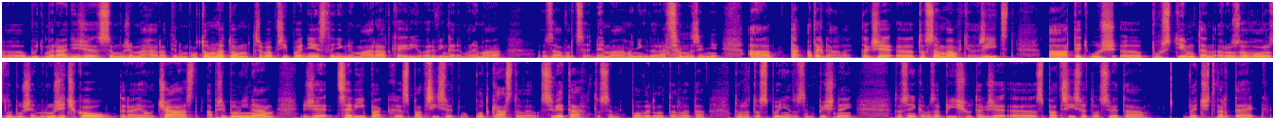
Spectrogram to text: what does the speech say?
uh, buďme rádi, že se můžeme hádat jenom o tomhletom, třeba případně, jestli někdo má rád Kyrieho Irvinga nebo nemá, v závorce nemá ho nikdo rád samozřejmě a tak, a tak dále. Takže eh, to jsem vám chtěl říct a teď už eh, pustím ten rozhovor s Lubušem Růžičkou, teda jeho část a připomínám, že celý pak spatří světlo podcastového světa, to se mi povedlo, tohleto spojení, to jsem pišnej, to si někam zapíšu, takže eh, spatří světlo světa ve čtvrtek,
